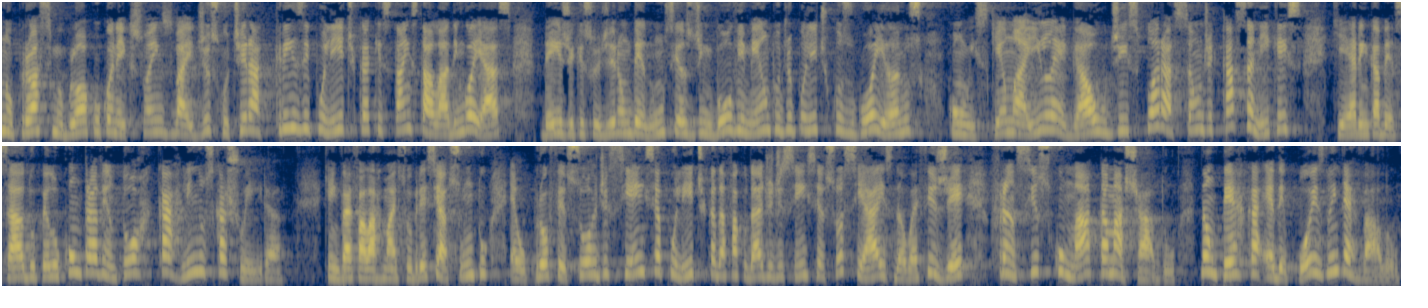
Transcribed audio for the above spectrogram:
No próximo bloco, Conexões vai discutir a crise política que está instalada em Goiás desde que surgiram denúncias de envolvimento de políticos goianos com o esquema ilegal de exploração de caça-níqueis que era encabeçado pelo contraventor Carlinhos Cachoeira. Quem vai falar mais sobre esse assunto é o professor de Ciência Política da Faculdade de Ciências Sociais da UFG, Francisco Mata Machado. Não perca, é depois do intervalo.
